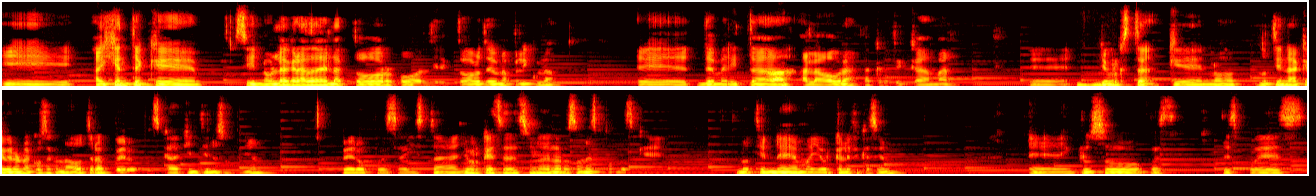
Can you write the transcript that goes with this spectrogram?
Y hay gente que si no le agrada el actor o el director de una película, eh, demerita ah. a la obra, la califica mal. Eh, yo creo que, está, que no, no, tiene nada que ver una cosa con la otra, pero pues cada quien tiene su opinión. Pero pues ahí está. Yo creo que esa es una de las razones por las que no tiene mayor calificación. Eh, incluso pues después,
